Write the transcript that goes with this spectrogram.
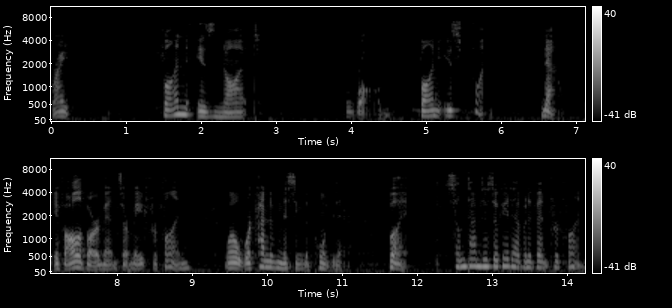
right? Fun is not wrong. Fun is fun. Now, if all of our events are made for fun, well, we're kind of missing the point there. But sometimes it's okay to have an event for fun.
